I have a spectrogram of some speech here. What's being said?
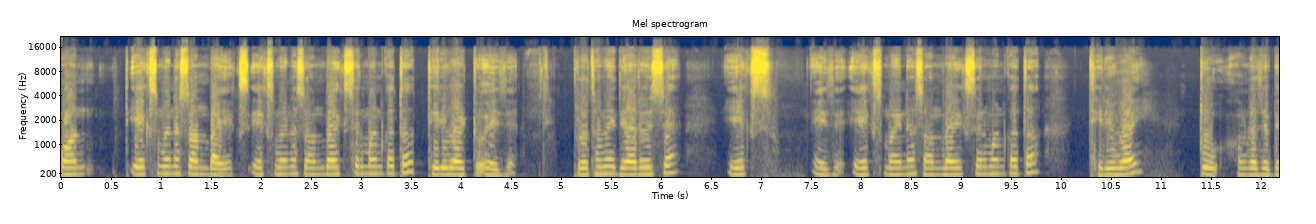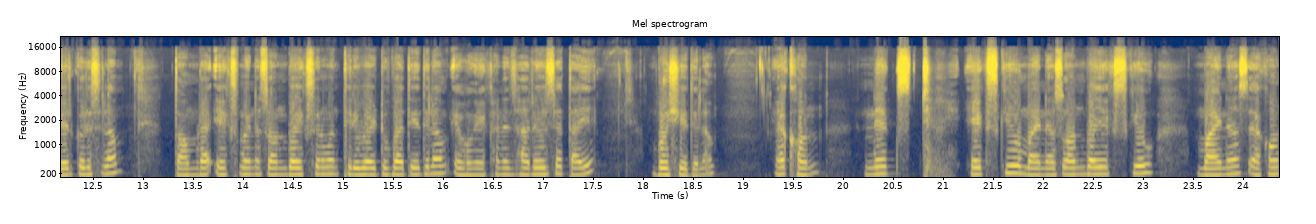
one x minus one by x x minus one by এক্সের মান কত? থ্রি বাই টু এই যে। প্রথমেই দেওয়া রয়েছে এক্স এই যে এক্স মাইনাস ওয়ান বাই এক্সের মান কত? থ্রি বাই টু আমরা যে বের করেছিলাম তো আমরা এক্স মাইনাস ওয়ান বাই এক্সের মান থ্রি বাই টু পাতিয়ে দিলাম এবং এখানে যা রয়েছে তাই বসিয়ে দিলাম। এখন next x cube minus one by x cube minus এখন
